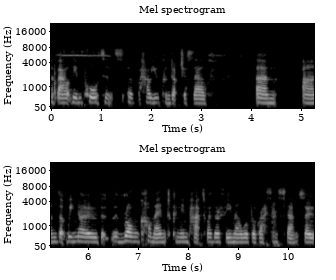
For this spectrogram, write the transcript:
about the importance of how you conduct yourself. Um, and that we know that the wrong comment can impact whether a female will progress in STEM. So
